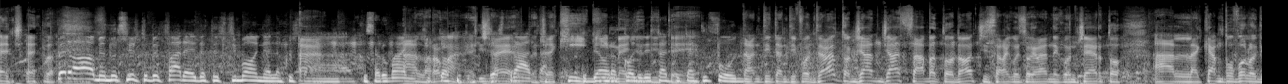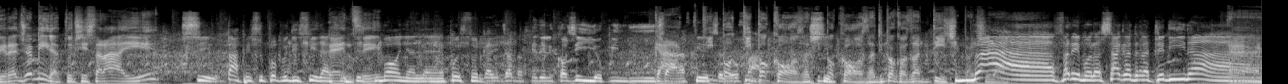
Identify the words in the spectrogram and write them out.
Eh, certo. Però mi hanno scelto per fare da testimonial a questa, questa Romagna, Ah, purtroppo, Romagna, che è disastrata. certo, cioè chi, Dobbiamo chi raccogliere tanti tanti fondi. Tanti tanti fondi. Tra l'altro già, già sabato no, ci sarà questo grande concerto al Campovolo di Reggio Emilia. Tu ci sarai? Sì, ah, penso proprio di sì, dai, Pensi? testimonial, eh, poi sto organizzando anche delle cose io, quindi fine ce tipo, tipo cosa? Sì. Tipo cosa? Tipo cosa? Anticipaci. dai. Ma faremo la sagra della piadina, Eh,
